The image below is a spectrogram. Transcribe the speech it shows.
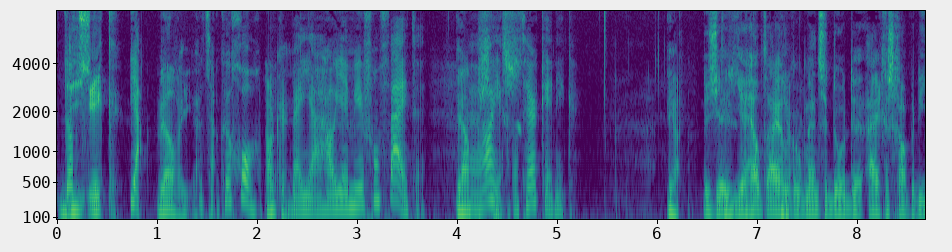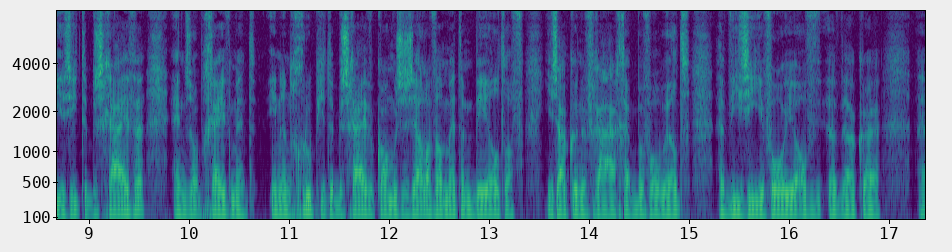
die ik ja, wel weer. Dat zou ik heel goh. Okay. Ben jij, hou jij meer van feiten? Ja, uh, oh ja, dat herken ik. Ja. Dus je, je helpt eigenlijk ook mensen door de eigenschappen die je ziet te beschrijven. En ze op een gegeven moment in een groepje te beschrijven, komen ze zelf wel met een beeld. Of je zou kunnen vragen, bijvoorbeeld, uh, wie zie je voor je? Of uh, welke, uh,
